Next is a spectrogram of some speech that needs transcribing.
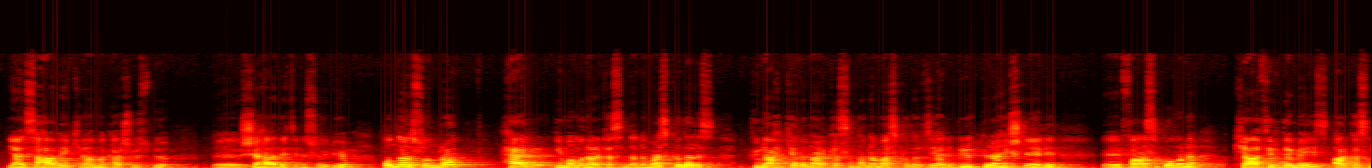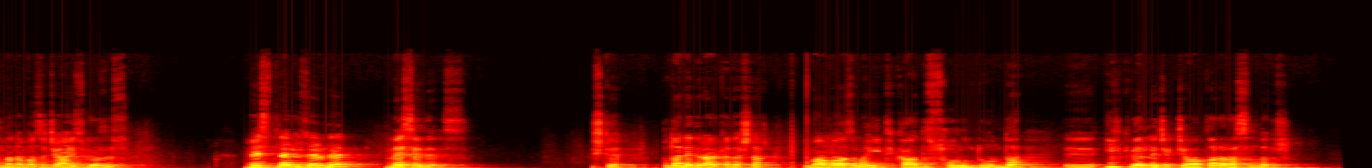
Yani sahabe-i kirama karşı üstü e, şehadetini söylüyor. Ondan sonra her imamın arkasında namaz kılarız. Günahkarın arkasında namaz kılarız. Yani büyük günah işleyeni e, fasık olana kafir demeyiz. Arkasında namazı caiz görürüz. Mesler üzerine mes ederiz. İşte bu da nedir arkadaşlar? İmam-ı Azam'a itikadı sorulduğunda e, ilk verilecek cevaplar arasındadır.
